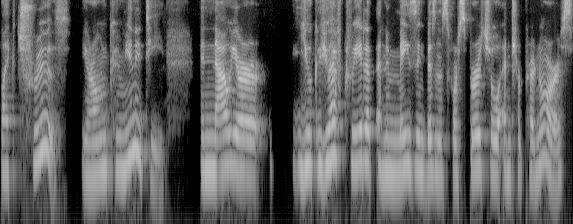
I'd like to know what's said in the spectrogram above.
like truth your own community. And now you're you you have created an amazing business for spiritual entrepreneurs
